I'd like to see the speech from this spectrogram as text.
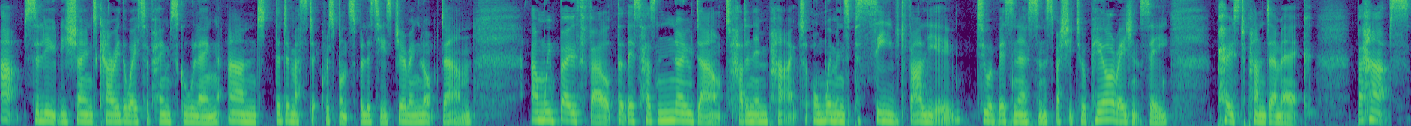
absolutely shown to carry the weight of homeschooling and the domestic responsibilities during lockdown. And we both felt that this has no doubt had an impact on women's perceived value to a business and especially to a PR agency post pandemic. Perhaps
